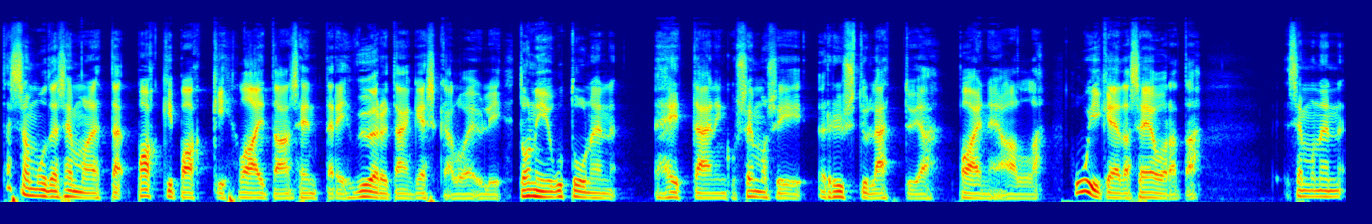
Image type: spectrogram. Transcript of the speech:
tässä on muuten semmoinen, että pakki pakki, laitaan sentteri, vyörytään keskialueen yli. Toni Utunen heittää niinku semmosia rystylättyjä paineen alla. Huikeeta seurata. Semmoinen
